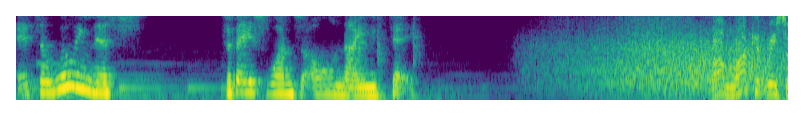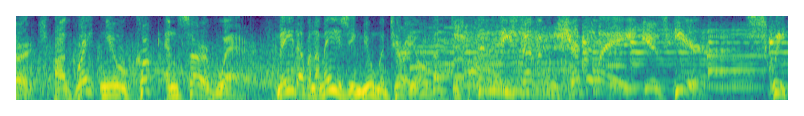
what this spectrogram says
it's a willingness to face one's own naivete. From Rocket Research, a great new cook and serveware made of an amazing new material that defies. 57 Chevrolet is here. Sweet,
